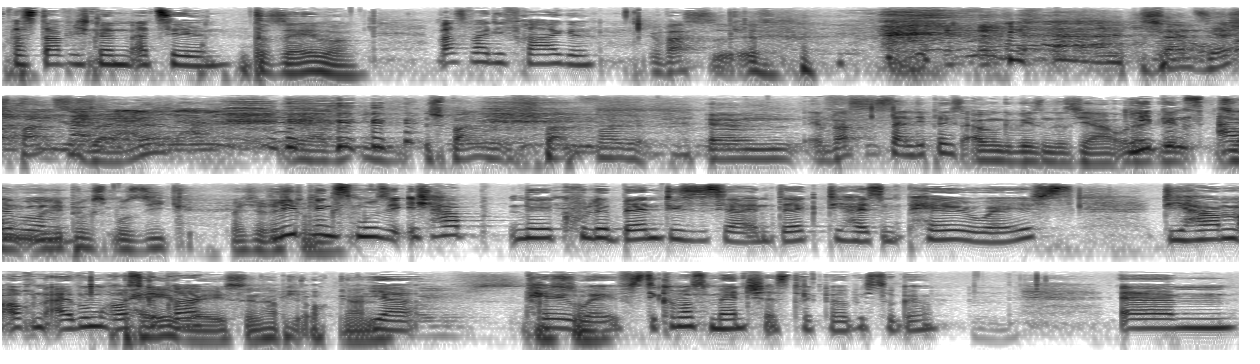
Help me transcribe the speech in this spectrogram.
Was darf ich denn erzählen? Dasselbe. Was war die Frage? Was? Äh, Es scheint sehr spannend zu sein, ne? Ja, wirklich spannende, spannende Frage. Ähm, was ist dein Lieblingsalbum gewesen das Jahr? Oder Lieblingsalbum? So Lieblingsmusik? Welche Richtung? Lieblingsmusik. Ich habe eine coole Band dieses Jahr entdeckt, die heißen Pale Waves. Die haben auch ein Album rausgebracht. Pay Race, den habe ich auch gerne. Ja, Pale so. Waves. Die kommen aus Manchester, glaube ich sogar. Ähm,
